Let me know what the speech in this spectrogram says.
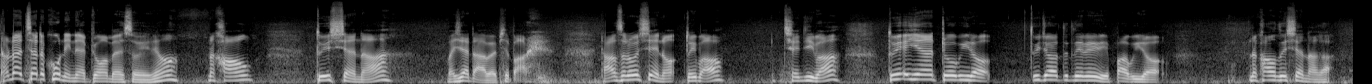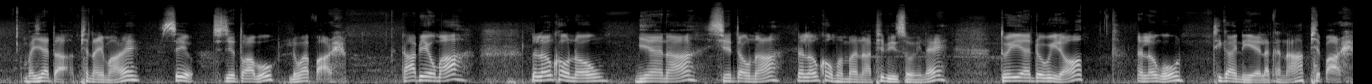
နောက်တစ်အချက်တစ်ခုအနေနဲ့ပြောရမယ်ဆိုရင်နော်နှာခေါင်းသွေးရှံတာမရက်တာပဲဖြစ်ပါတယ်ဒါဆိုလို့ရှိရင်တော့သွေးပေါချင်းကြည့်ပါသွေးအရန်တိုးပြီးတော့သွေးကြောသေးသေးလေးတွေပေါက်ပြီးတော့နှာခေါင်းသွေးရှံတာကမရက်တာဖြစ်နိုင်ပါတယ်ဆေးကိုချစ်ချင်းသွားဖို့လိုအပ်ပါတယ်ဒါအပြင်မှာနှလုံးခုန်တုံး မြန်တာရင်တုံတာနှလုံးခုန်မမှန်တာဖြစ်ပြီးဆိုရင်လည်းသွေးရန်တိုးပြီးတော့နှလုံးကိုထိခိုက်နေတဲ့လက္ခဏာဖြစ်ပါတယ်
